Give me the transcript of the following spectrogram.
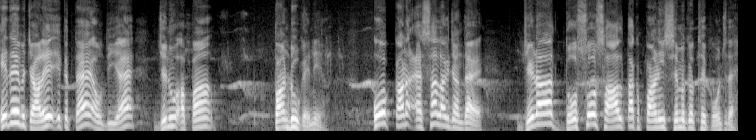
ਇਹਦੇ ਵਿਚਾਲੇ ਇੱਕ ਤਹਿ ਆਉਂਦੀ ਹੈ, ਜਿਹਨੂੰ ਆਪਾਂ ਪਾਂਡੂ ਕਹਿੰਦੇ ਆ। ਉਹ ਕੜ ਐਸਾ ਲੱਗ ਜਾਂਦਾ ਹੈ ਜਿਹੜਾ 200 ਸਾਲ ਤੱਕ ਪਾਣੀ ਸਿਮ ਕੇ ਉੱਥੇ ਪਹੁੰਚਦਾ ਹੈ।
